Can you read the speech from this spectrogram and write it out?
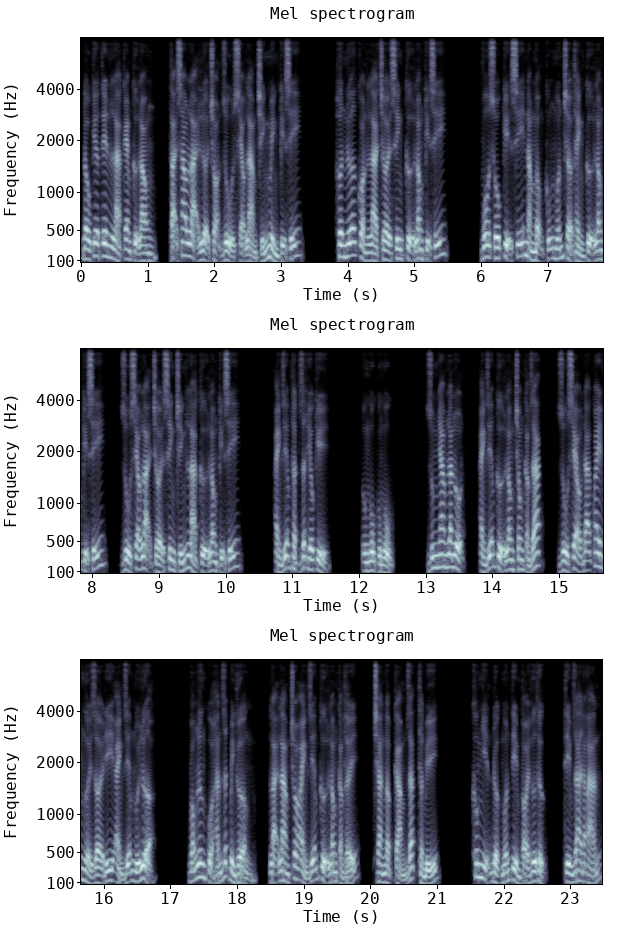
đầu kia tên là kem cự long, tại sao lại lựa chọn rủ sẹo làm chính mình kỵ sĩ? Hơn nữa còn là trời sinh cự long kỵ sĩ vô số kỵ sĩ nằm mộng cũng muốn trở thành cự long kỵ sĩ, dù xeo lại trời sinh chính là cự long kỵ sĩ. Ảnh diễm thật rất hiếu kỳ. Ù ngục cùng ngục. Dung nham lan lộn, ảnh diễm cự long trong cảm giác, dù xeo đã quay người rời đi ảnh diễm núi lửa. Bóng lưng của hắn rất bình thường, lại làm cho ảnh diễm cự long cảm thấy tràn ngập cảm giác thần bí. Không nhịn được muốn tìm tòi hư thực, tìm ra đáp án.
